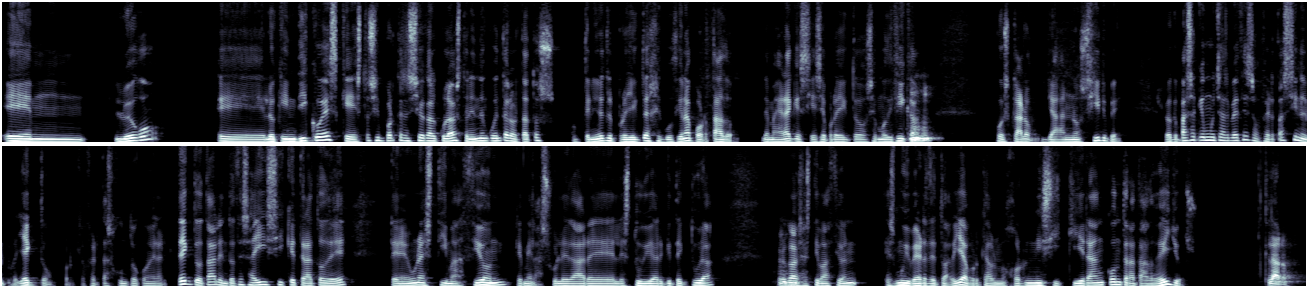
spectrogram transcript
Em, luego, eh, lo que indico es que estos importes han sido calculados teniendo en cuenta los datos obtenidos del proyecto de ejecución aportado. De manera que si ese proyecto se modifica, pues claro, ya no sirve. Lo que pasa es que muchas veces ofertas sin el proyecto, porque ofertas junto con el arquitecto, tal. Entonces ahí sí que trato de tener una estimación que me la suele dar el estudio de arquitectura, pero claro, esa estimación es muy verde todavía, porque a lo mejor ni siquiera han contratado ellos. Claro.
